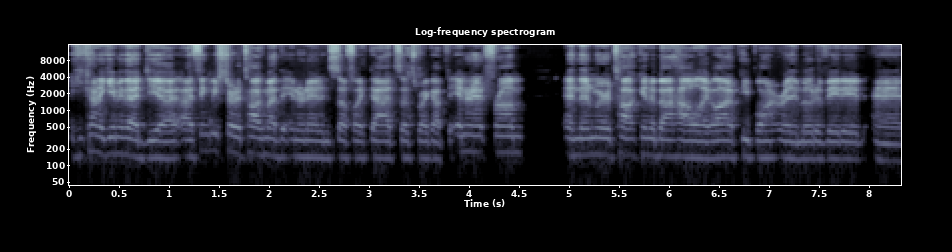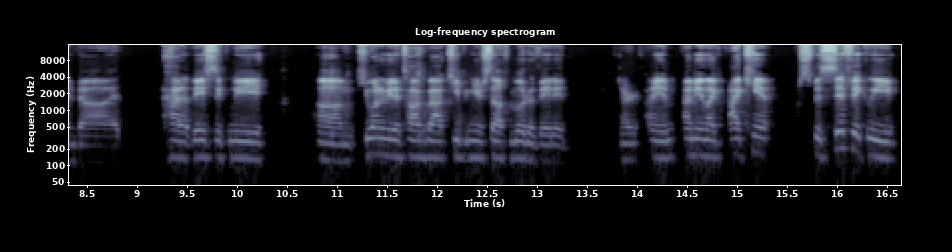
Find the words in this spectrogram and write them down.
he kind of gave me the idea. I think we started talking about the internet and stuff like that. So that's where I got the internet from. And then we were talking about how like a lot of people aren't really motivated, and uh, how to basically um, he wanted me to talk about keeping yourself motivated. Or, I, I mean, like I can't specifically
